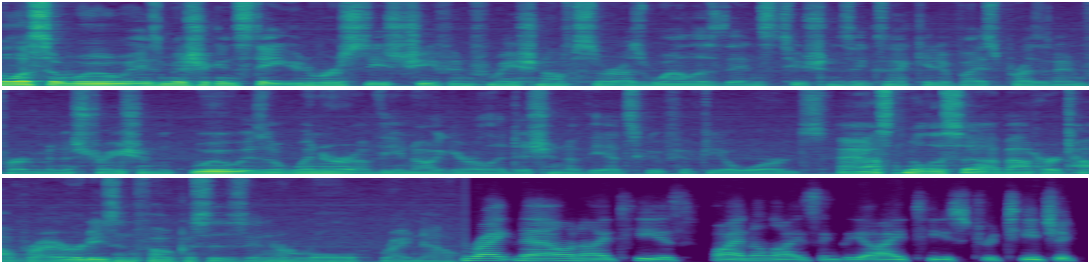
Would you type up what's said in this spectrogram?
Melissa Woo is Michigan State University's Chief Information Officer as well as the institution's Executive Vice President for Administration. Woo is a winner of the inaugural edition of the EdScoop 50 Awards. I asked Melissa about her top priorities and focuses in her role right now. Right now, in IT is finalizing the IT strategic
